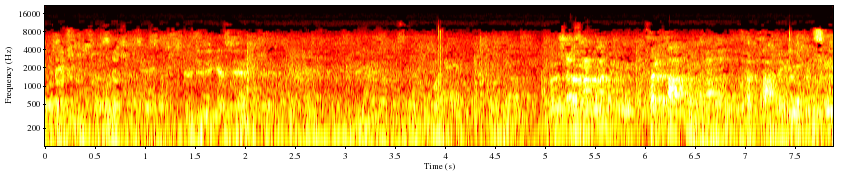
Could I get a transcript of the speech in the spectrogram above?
오래, 오래. 들리겠어요? सर पूजा कैसे है बिजली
